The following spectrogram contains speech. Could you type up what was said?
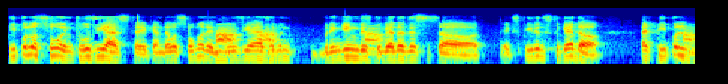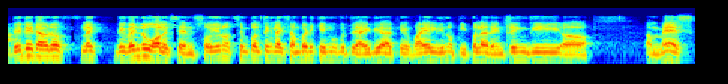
people were so enthusiastic and there was so much Ah, enthusiasm ah. in bringing this Ah. together, this uh, experience together that people Ah. did it out of like, they went to all extents. So, you know, simple thing like somebody came up with the idea, okay, while, you know, people are entering the uh, a mess,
